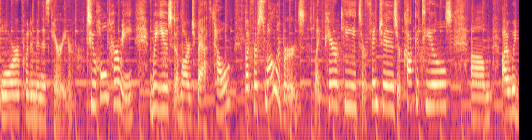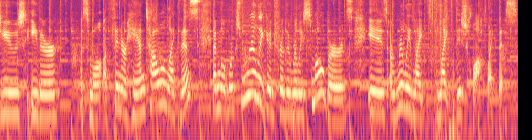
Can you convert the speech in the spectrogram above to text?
or put him in his carrier. To hold Hermie, we used a large bath towel, but for smaller birds like parakeets or finches or cockatiels, um, I would use either a small, a thinner hand towel like this. And what works really good for the really small birds is a really light, light dishcloth like this.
